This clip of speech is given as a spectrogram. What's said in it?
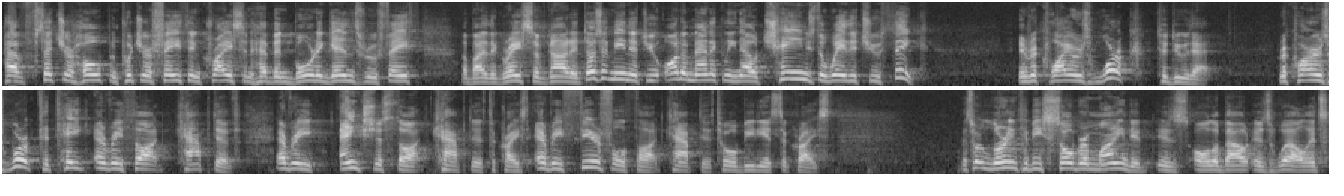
have set your hope and put your faith in Christ and have been born again through faith uh, by the grace of God, it doesn't mean that you automatically now change the way that you think. It requires work to do that. It requires work to take every thought captive, every anxious thought captive to Christ, every fearful thought captive to obedience to Christ. That's what learning to be sober minded is all about as well. It's,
